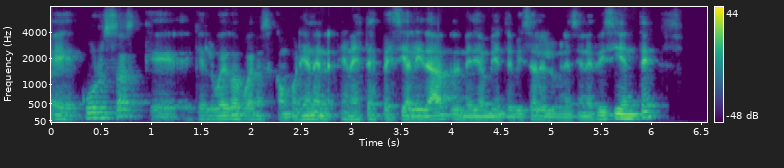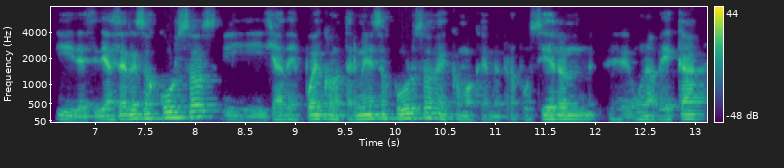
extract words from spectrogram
eh, cursos que, que, luego, bueno, se componían en, esta especialidad de medio ambiente visual e iluminación eficiente. Y decidí hacer esos cursos y ya después, cuando terminé esos cursos, es como que me propusieron eh, una beca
